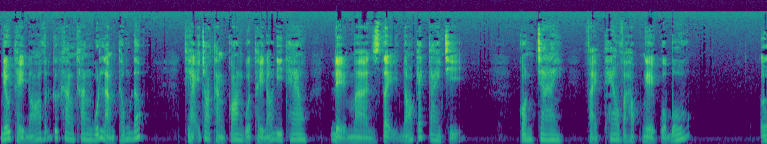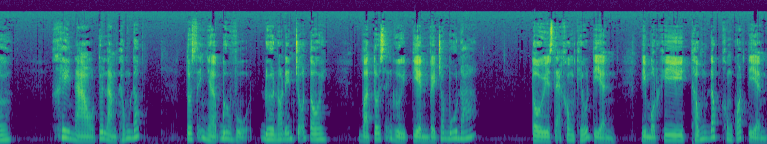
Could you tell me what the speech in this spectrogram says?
nếu thầy nó vẫn cứ khăng khăng muốn làm thống đốc, thì hãy cho thằng con của thầy nó đi theo để mà dạy nó cách cai trị. Con trai phải theo và học nghề của bố. Ơ, khi nào tôi làm thống đốc, tôi sẽ nhờ bưu vụ đưa nó đến chỗ tôi và tôi sẽ gửi tiền về cho bố nó. Tôi sẽ không thiếu tiền vì một khi thống đốc không có tiền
